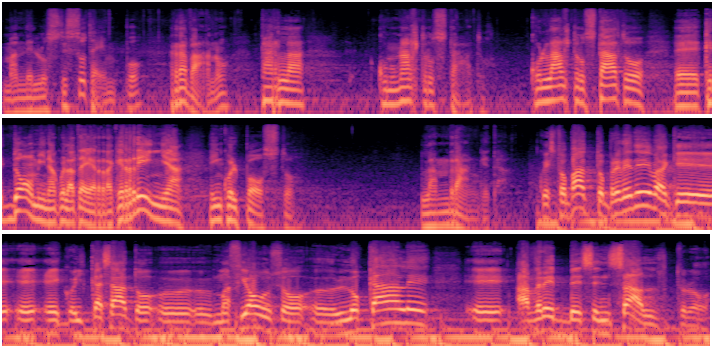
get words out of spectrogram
ma nello stesso tempo Ravano parla con un altro Stato, con l'altro Stato eh, che domina quella terra, che regna in quel posto, l'andrangheta. Questo patto prevedeva che eh, ecco, il casato eh, mafioso eh, locale eh, avrebbe senz'altro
